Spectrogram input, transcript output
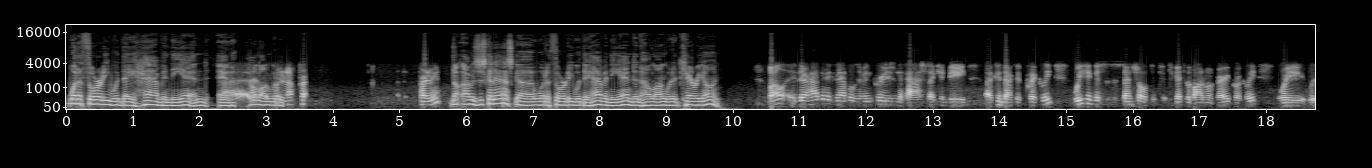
what authority would they have in the end, and uh, how long would it? Enough pre- Pardon me? No, I was just going to ask uh, what authority would they have in the end, and how long would it carry on? Well, there have been examples of inquiries in the past that can be uh, conducted quickly. We think this is essential to, to, to, get to the bottom of very quickly. We, we,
